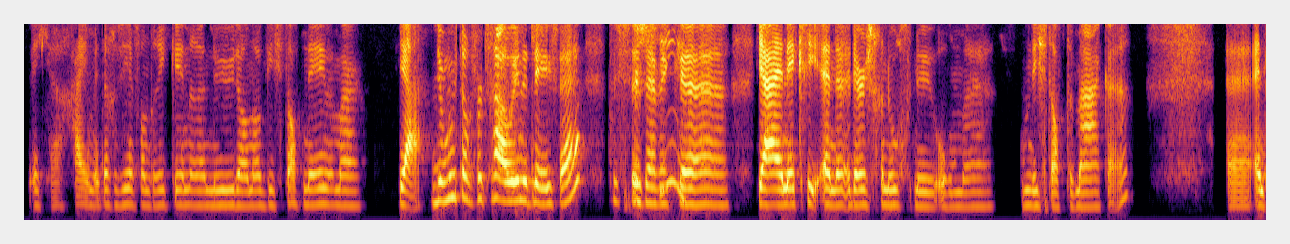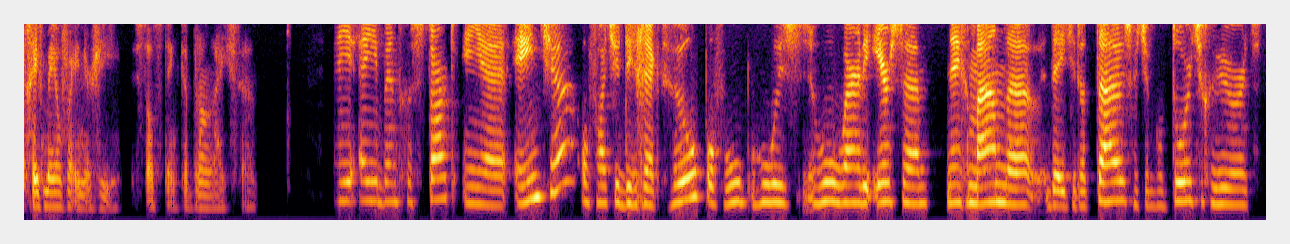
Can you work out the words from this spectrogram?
weet je, ga je met een gezin van drie kinderen nu dan ook die stap nemen? Maar ja, je moet dan vertrouwen in het leven, hè? Dus dat heb ik. Eh, ja, en ik zie, en er, er is genoeg nu om, om die stap te maken. Eh, en het geeft me heel veel energie. Dus dat is denk ik het belangrijkste. En je, en je bent gestart in je eentje? Of had je direct hulp? Of hoe, hoe, is, hoe waren de eerste negen maanden? Deed je dat thuis? Had je een kantoortje gehuurd?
